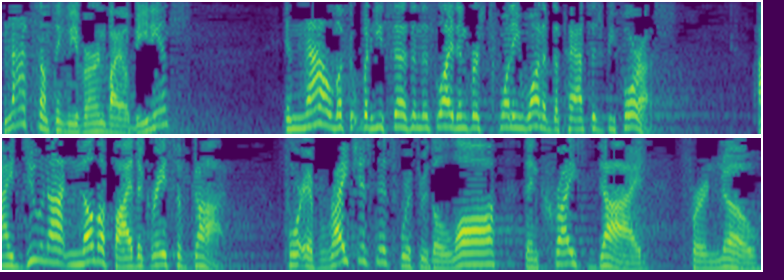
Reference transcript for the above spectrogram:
not something we've earned by obedience. And now look at what he says in this light in verse 21 of the passage before us. I do not nullify the grace of God, for if righteousness were through the law, then Christ died for no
